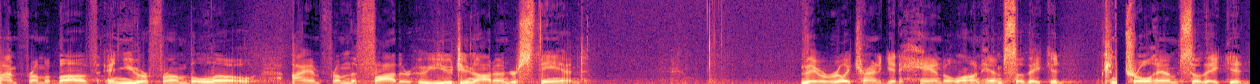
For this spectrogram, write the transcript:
I'm from above and you are from below. I am from the Father who you do not understand. They were really trying to get a handle on him so they could control him, so they could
